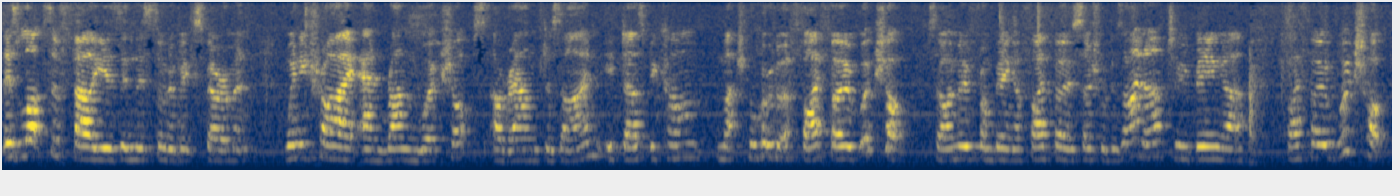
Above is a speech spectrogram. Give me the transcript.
There's lots of failures in this sort of experiment. When you try and run workshops around design, it does become much more of a FIFO workshop so I moved from being a FIFO social designer to being a FIFO workshop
